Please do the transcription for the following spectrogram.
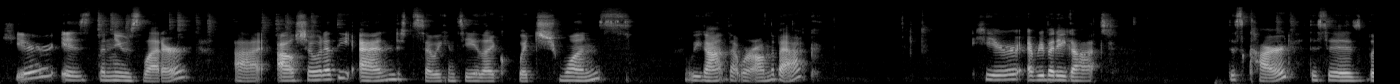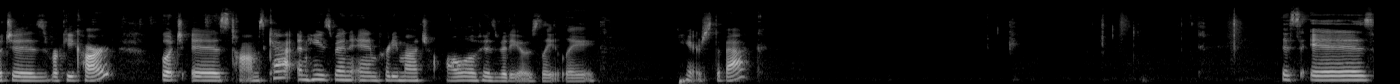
here is the newsletter. Uh, I'll show it at the end so we can see like which ones we got that were on the back. Here everybody got this card. This is Butch's rookie card. Butch is Tom's cat and he's been in pretty much all of his videos lately. Here's the back. This is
